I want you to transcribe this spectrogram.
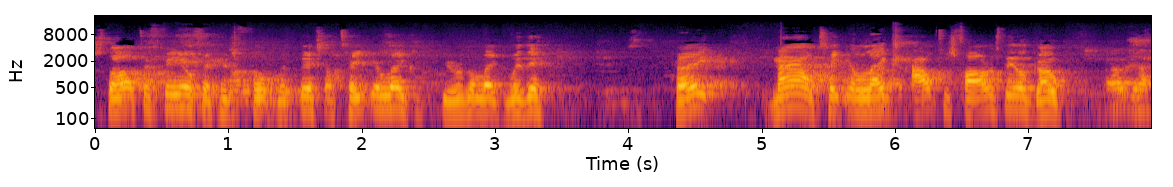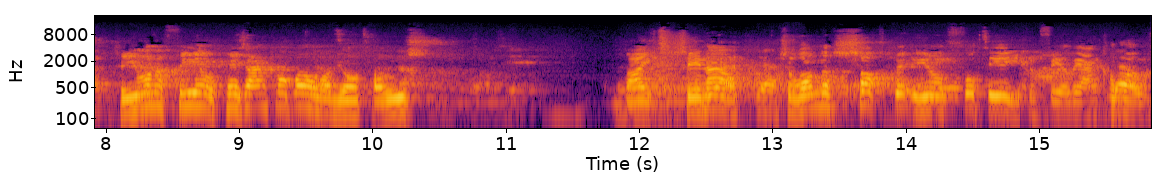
Start to feel to his foot with this, and take your leg, your other leg with it. Okay. Now take your legs out as far as they'll go. So you want to feel his ankle bone on your toes. Right, see now? So on the soft bit of your foot here, you can feel the ankle bone.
